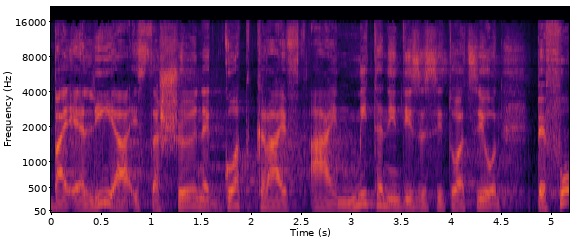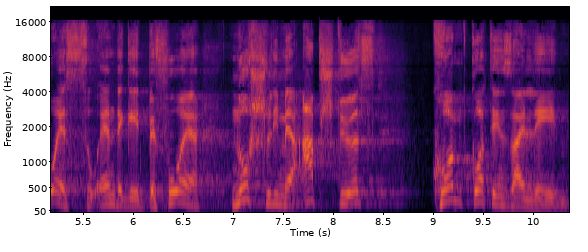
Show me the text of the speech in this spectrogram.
bei Elia ist das Schöne, Gott greift ein, mitten in diese Situation. Bevor es zu Ende geht, bevor er noch schlimmer abstürzt, kommt Gott in sein Leben.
